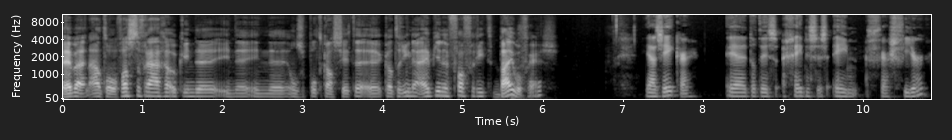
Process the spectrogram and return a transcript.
We hebben een aantal vaste vragen ook in, de, in, de, in de, onze podcast zitten. Uh, Catharina, heb je een favoriet Bijbelvers? Jazeker. Uh, dat is Genesis 1, vers 4.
